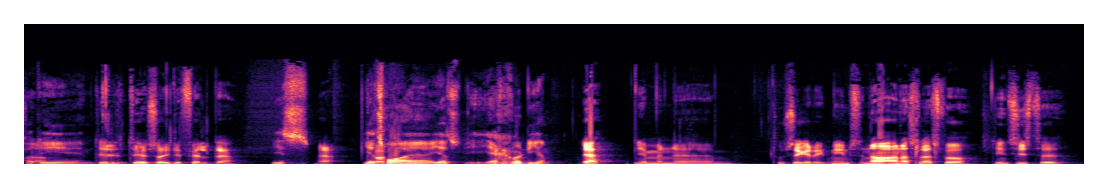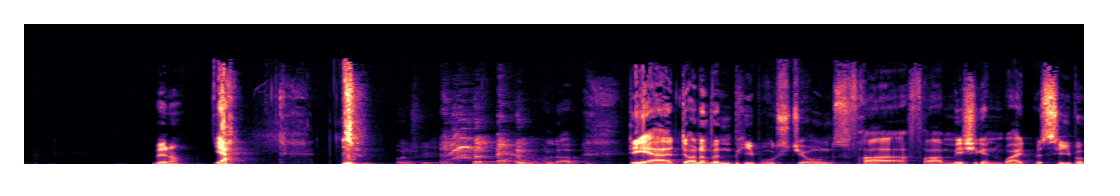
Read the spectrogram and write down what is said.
Så Og det, det, det er jo så i det felt der. yes. Ja, Jeg godt. tror, jeg, jeg, jeg kan godt lide ham. Ja, jamen, øh, du er sikkert ikke den eneste. Nå, Anders, lad os få din sidste vinder. Ja. Undskyld. Hold op. Det er Donovan Peoples-Jones fra, fra Michigan Wide Receiver.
